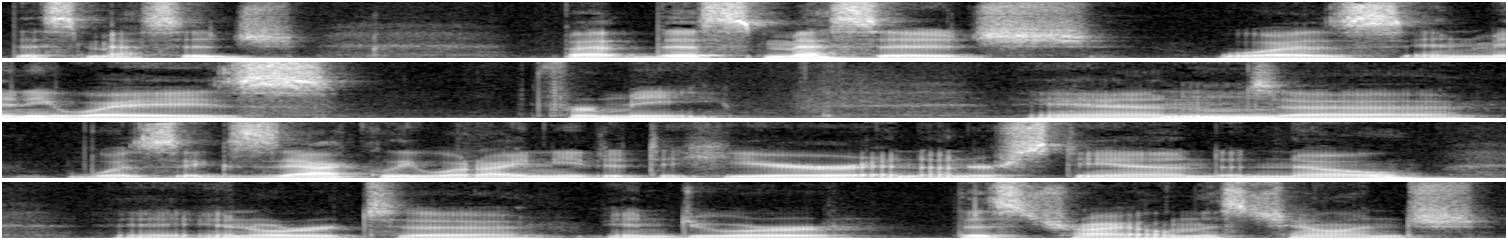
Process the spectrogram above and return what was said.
this message, but this message was in many ways for me, and uh, was exactly what I needed to hear and understand and know in order to endure this trial and this challenge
